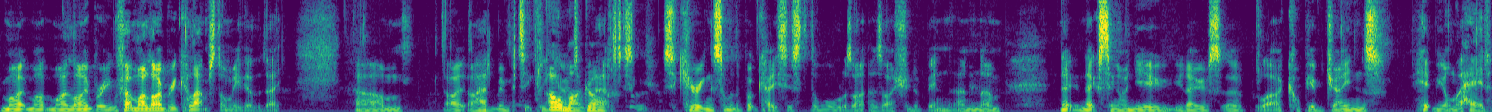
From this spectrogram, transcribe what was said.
My, my my library. In fact, my library collapsed on me the other day. Um, I, I hadn't been particularly. Oh my god! Securing some of the bookcases to the wall as I as I should have been, and um, ne- next thing I knew, you know, a, uh, like a copy of Jane's hit me on the head,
